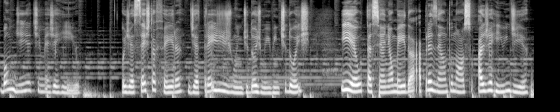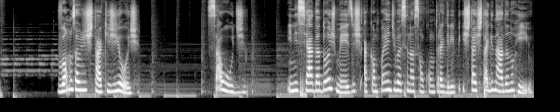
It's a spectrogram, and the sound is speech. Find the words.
Bom dia, time AG Rio. Hoje é sexta-feira, dia 3 de junho de 2022, e eu, Tassiane Almeida, apresento o nosso AG Rio em Dia. Vamos aos destaques de hoje. Saúde. Iniciada há dois meses, a campanha de vacinação contra a gripe está estagnada no Rio.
